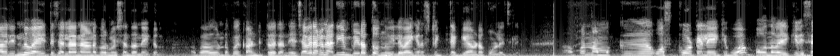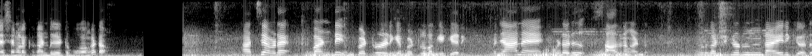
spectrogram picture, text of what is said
അവരിന്ന് വൈകിട്ട് ചെല്ലാനാണ് പെർമിഷൻ തന്നേക്കുന്നത്. അപ്പോൾ അതുകൊണ്ട് പോയി കണ്ടിട്ട് വരാമെന്ന് ചോദിച്ചാൽ അവരങ്ങനെ അധികം വിടത്തൊന്നുമില്ല. ഭയങ്കര സ്ട്രിക്റ്റ് ഒക്കെയാണ് അവിടെ കോളേജിൽ അപ്പം നമുക്ക് ഒസ്കോട്ടിലേക്ക് പോവാം. പോകുന്ന വഴിക്ക് വിശേഷങ്ങളൊക്കെ കണ്ടു കേട്ട് പോവാം കേട്ടോ. അച്ഛൻ അവിടെ വണ്ടി പെട്രോൾ അടിക്കാൻ പെട്രോൾ ബക്കി കയറി. അപ്പം ഞാൻ ഇവിടെ ഒരു സാധനം കണ്ടു. നിങ്ങൾ കണ്ടിട്ടുണ്ടായിരിക്കും അത്.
